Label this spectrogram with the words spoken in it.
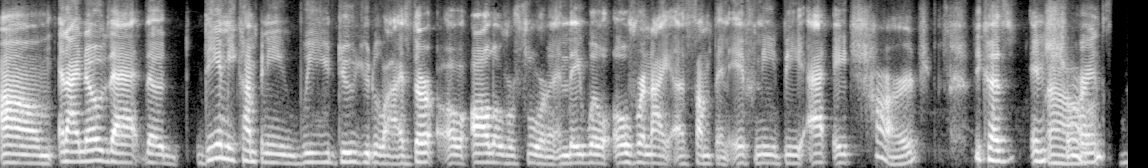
Um, and I know that the DME company we do utilize, they're all over Florida and they will overnight us something if need be at a charge because insurance oh.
